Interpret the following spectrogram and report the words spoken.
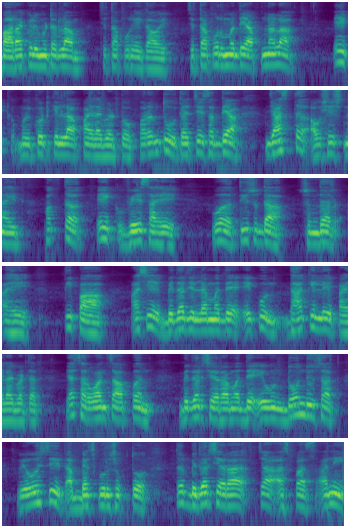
बारा किलोमीटर लांब चित्तापूर हे गाव आहे. चित्तापूरमध्ये आपणाला एक भुईकोट किल्ला पाहायला भेटतो परंतु त्याचे सध्या जास्त अवशेष नाहीत. फक्त एक वेस आहे व तीसुद्धा सुंदर आहे. ती पहा असे बिदर जिल्ह्यामध्ये एकूण दहा किल्ले पाहायला भेटतात या सर्वांचा आपण बिदर शहरामध्ये येऊन दोन दिवसात व्यवस्थित अभ्यास करू शकतो. तर बिदर शहराच्या आसपास आणि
